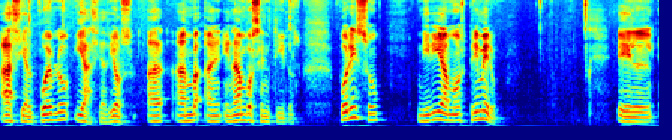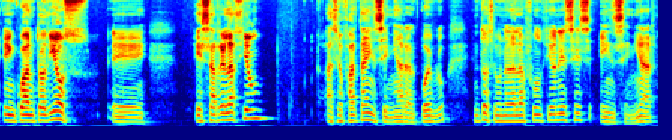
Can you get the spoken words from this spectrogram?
hacia el pueblo y hacia Dios, a- amba- a- en ambos sentidos. Por eso, diríamos, primero, el, en cuanto a Dios, eh, esa relación hace falta enseñar al pueblo. Entonces, una de las funciones es enseñar.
